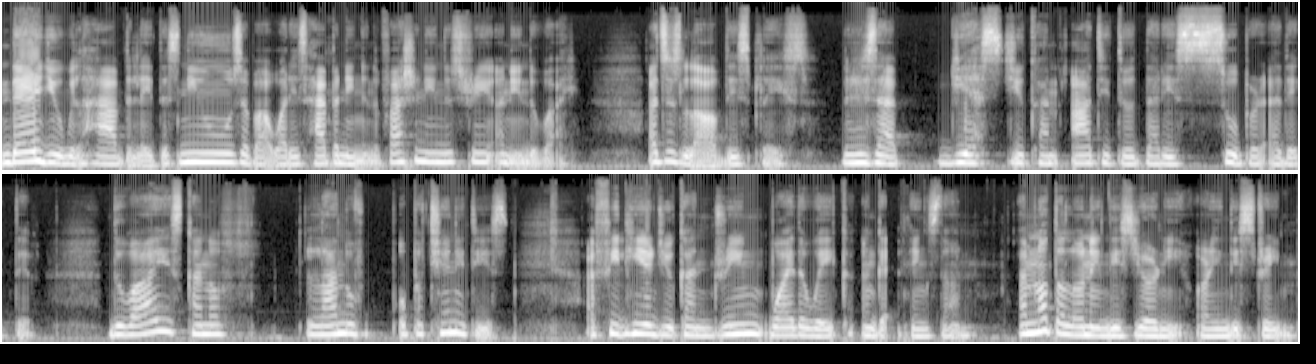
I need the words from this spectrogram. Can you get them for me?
There you will have the latest news about what is happening in the fashion industry and in Dubai. I just love this place. There is a yes you can attitude that is super addictive. Dubai is kind of land of opportunities. I feel here you can dream wide awake and get things done. I'm not alone in this journey or in this dream.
